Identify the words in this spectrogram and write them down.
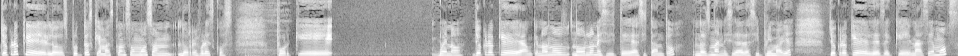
Yo creo que los productos que más consumo son los refrescos, porque, bueno, yo creo que aunque no lo, no lo necesite así tanto, no es una necesidad así primaria, yo creo que desde que nacemos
